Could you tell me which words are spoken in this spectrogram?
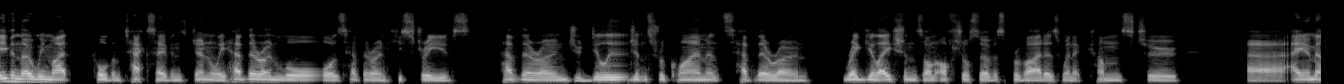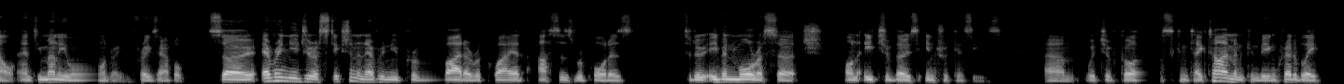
even though we might call them tax havens generally, have their own laws, have their own histories, have their own due diligence requirements, have their own regulations on offshore service providers when it comes to uh, AML, anti money laundering, for example. So every new jurisdiction and every new provider required us as reporters to do even more research on each of those intricacies, um, which of course can take time and can be incredibly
